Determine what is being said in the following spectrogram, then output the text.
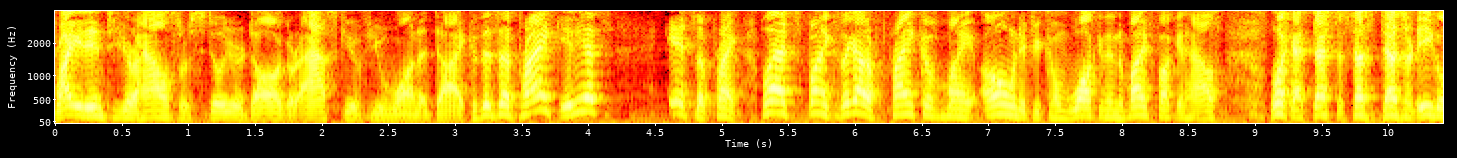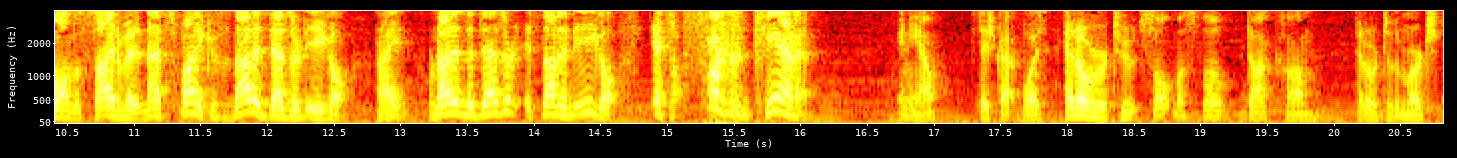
right into your house or steal your dog or ask you if you want to die. Because it's a prank, idiots. It's a prank. Well, that's funny because I got a prank of my own if you come walking into my fucking house. Look at this. It says Desert Eagle on the side of it. And that's funny because it's not a Desert Eagle, right? We're not in the desert. It's not an eagle. It's a fucking cannon. Anyhow, stay strapped, boys. Head over to saltmustflow.com. Head over to the merch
